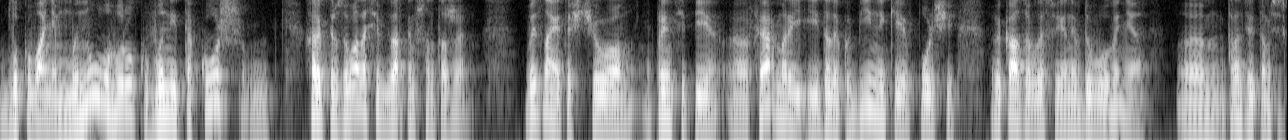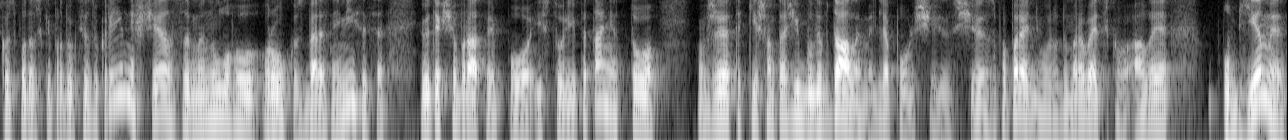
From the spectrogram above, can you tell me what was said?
блокуванням минулого року, вони також характеризувалися відвертим шантажем. Ви знаєте, що в принципі е, фермери і далекобійники в Польщі виказували своє невдоволення транзитом сільськогосподарської продукції з України ще з минулого року, з березня місяця. І от якщо брати по історії питання, то вже такі шантажі були вдалими для Польщі ще за попереднього уряду Меревецького, але об'єми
